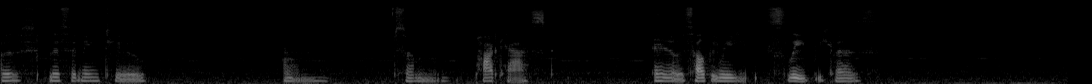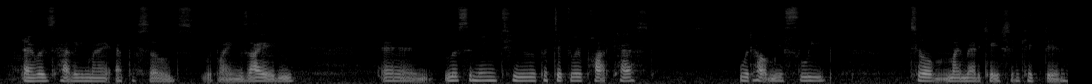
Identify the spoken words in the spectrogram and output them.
I was listening to um, some podcast, and it was helping me sleep because I was having my episodes with my anxiety, and listening to a particular podcast would help me sleep till my medication kicked in.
